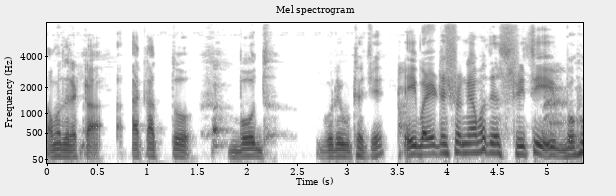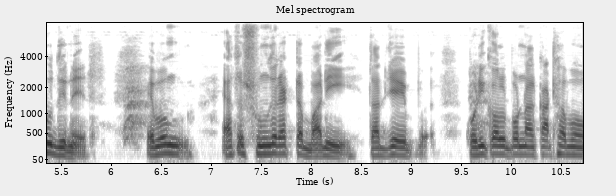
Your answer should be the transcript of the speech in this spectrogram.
আমাদের একটা একাত্ম বোধ গড়ে উঠেছে। এই বাড়িটার সঙ্গে আমাদের স্মৃতি বহুদিনের এবং এত সুন্দর একটা বাড়ি, তার যে পরিকল্পনা, কাঠামো,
